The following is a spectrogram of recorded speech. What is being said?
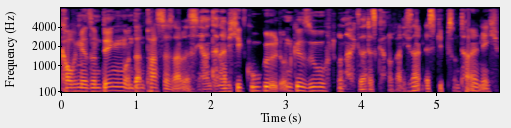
kaufe ich mir so ein Ding und dann passt das alles. Ja, und dann habe ich gegoogelt und gesucht und habe gesagt, das kann doch gar nicht sein. Es gibt so ein Teil nicht.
